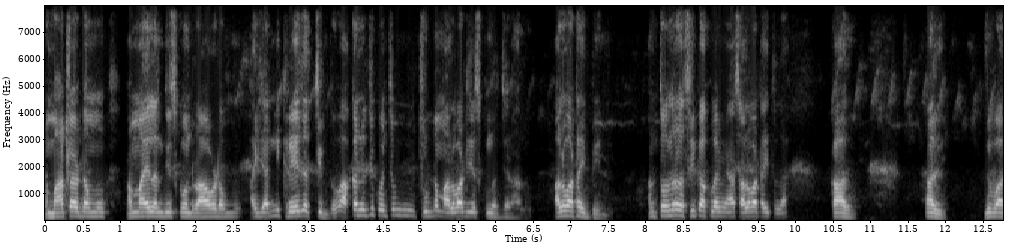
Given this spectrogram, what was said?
మాట్లాడడము అమ్మాయిలను తీసుకొని రావడము అవన్నీ క్రేజ్ వచ్చిందో అక్కడ నుంచి కొంచెం చూడడం అలవాటు చేసుకున్నారు జనాలు. అలవాటు అయిపోయింది. అంత తొందరగా శ్రీకాకుళం యాస అలవాటు అవుతుందా? కాదు. అది. నువ్వు ఆ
